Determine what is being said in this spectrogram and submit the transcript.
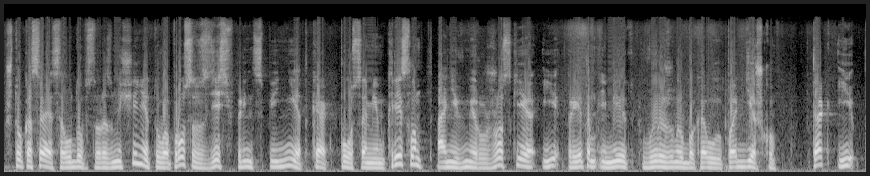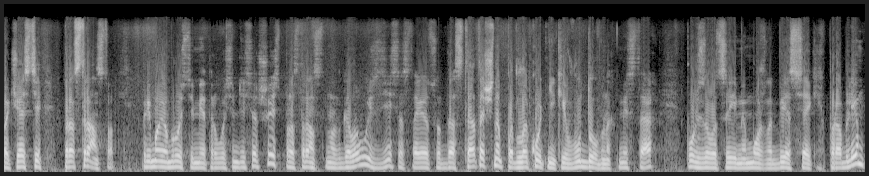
Что касается удобства размещения, то вопросов здесь в принципе нет. Как по самим креслам, они в меру жесткие и при этом имеют выраженную боковую поддержку так и по части пространства. При моем росте метр восемьдесят шесть пространства над головой здесь остается достаточно. Подлокотники в удобных местах. Пользоваться ими можно без всяких проблем,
